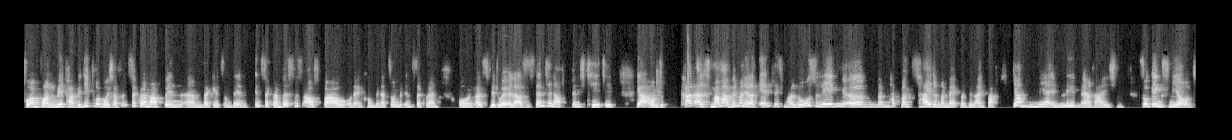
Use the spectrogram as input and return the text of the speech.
Form von Mepa Belibre, wo ich auf Instagram auch bin. Ähm, da geht es um den Instagram-Business-Aufbau oder in Kombination mit Instagram. Und als virtuelle Assistentin auch bin ich tätig. Ja, und gerade als Mama will man ja dann endlich mal loslegen. Ähm, dann hat man Zeit und man merkt, man will einfach ja mehr im Leben erreichen. So ging's mir. Und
